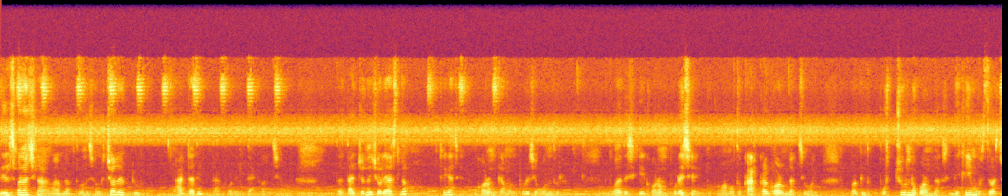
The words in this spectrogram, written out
রিলস বানাচ্ছিলাম, আমি ভাবলাম তোমাদের সঙ্গে। চলো একটু আড্ডা দিই, তারপরে দেখা হচ্ছে। তো তার জন্যই চলে আসলাম ঠিক আছে? গরম কেমন পড়েছে বন্ধুরা? তোমাদের দেশে কি গরম পড়েছে? আমার মতো কার কার গরম লাগছে বলো? আমার কিন্তু প্রচণ্ড গরম লাগছে, দেখেই বুঝতে পারছ?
